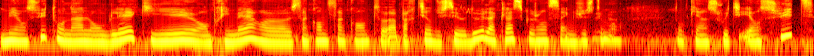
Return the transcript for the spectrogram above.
Mais ensuite on a l'anglais qui est en primaire euh, 50-50 à partir du CE2, la classe que j'enseigne justement. Donc il y a un switch. Et ensuite,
